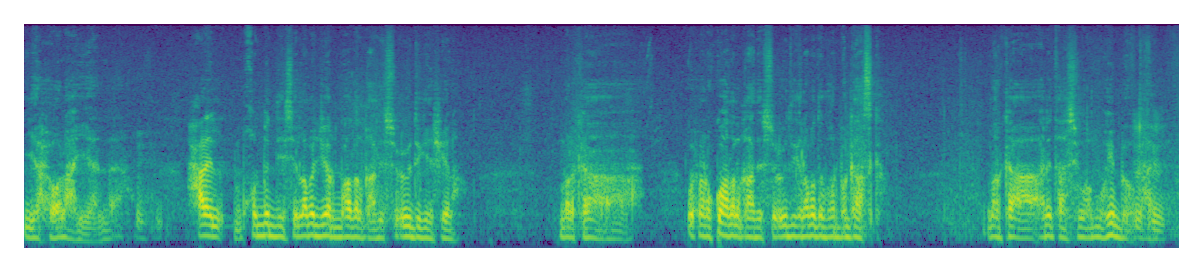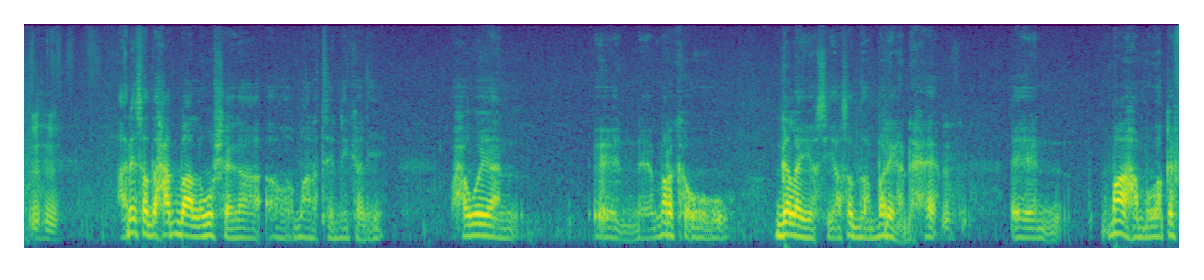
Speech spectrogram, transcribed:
iyo xoolaha yaalla. Xalay khudbadiisii laba jeer buu hadal qaaday sacuudiga iyo marka wuxuuna ku hadal qaaday sacuudiga labada goorba gaaska. Marka arrintaasi waa muhiim bay u tahay. Arrin saddexaad baa lagu sheegaa oo maaragtay ninkani waxa weeyaan marka uu galayo siyaasadda bariga dhexe. Ma aha mawaaqif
